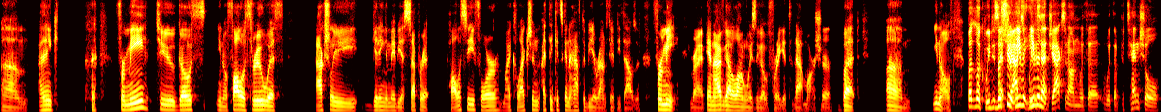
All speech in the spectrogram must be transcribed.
Um I think for me to go th- you know follow through with actually getting maybe a separate policy for my collection, I think it's going to have to be around 50,000 for me. right. And I've got a long ways to go before I get to that mark. Sure. But um you know, But look, we just But had shoot, Jackson, even- we just even- had Jackson on with a with a potential,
